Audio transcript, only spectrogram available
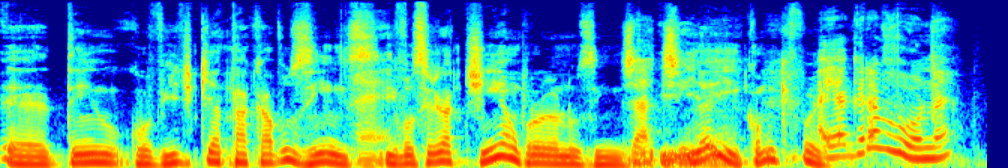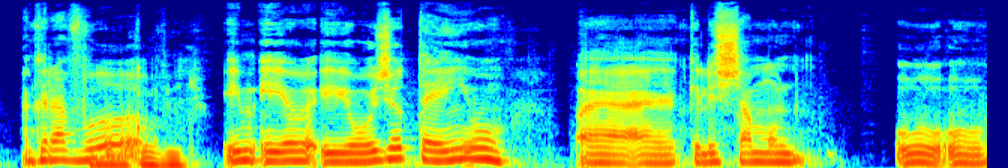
é, tem o Covid que atacava os rins. É. E você já tinha um problema nos rins. Já e, tinha. E aí, como que foi? Aí agravou, né? Agravou. Covid. E, e, e hoje eu tenho é, que eles chamam o, o,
